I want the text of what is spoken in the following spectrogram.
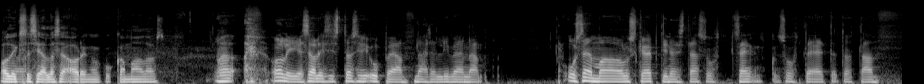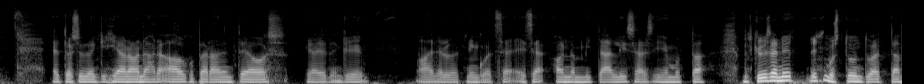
Oliko se siellä se auringonkukkamaalaus? Oli, ja se oli siis tosi upea nähdä livenä. Useamman on ollut skeptinen sitä suht, sen suhteen, että, tota, että olisi jotenkin hienoa nähdä alkuperäinen teos ja jotenkin ajatellut, että, niin kuin, että se ei se anna mitään lisää siihen, mutta, mutta kyllä se nyt, nyt musta tuntuu, että,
